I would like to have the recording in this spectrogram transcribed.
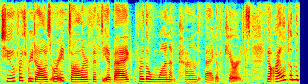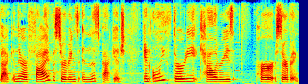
two for $3 or $1.50 a bag for the one pound bag of carrots. Now, I looked on the back and there are five servings in this package and only 30 calories per serving.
